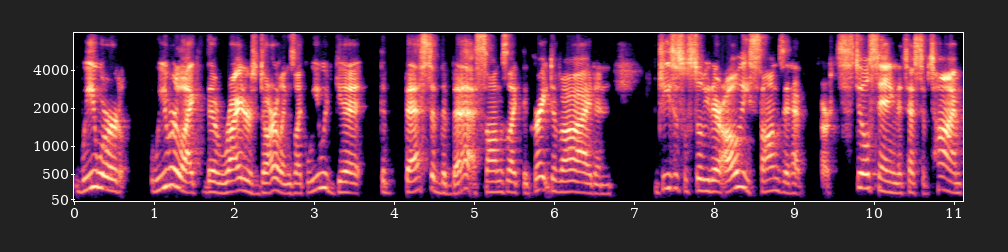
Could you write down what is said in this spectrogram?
we were, we were like the writers' darlings. Like we would get the best of the best songs like The Great Divide and Jesus Will Still Be There. All these songs that have are still standing the test of time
